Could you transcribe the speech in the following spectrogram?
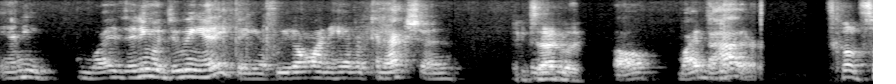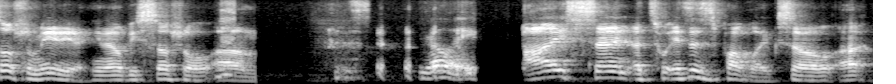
any why is anyone doing anything if we don't want to have a connection? Exactly. Well, why bother? It's called social media. You know, be social. Um, Really? I sent a tweet. This is public, so uh,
